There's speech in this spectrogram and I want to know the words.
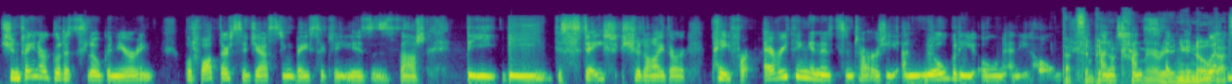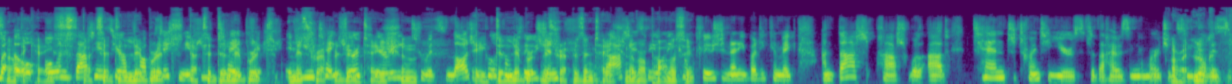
Sinn Féin are good at sloganeering, but what they're suggesting basically is, is that the, the the state should either pay for everything in its entirety and nobody own any home. That's simply And- not true, and- Mary, and you know well, that's well, not the oh, case. oh, and that that's is a your deliberate proposition. That's a take your- deliberate if you take your theory misrepresentation. to its A logical deliberate conclusion, misrepresentation that of is our the only conclusion anybody can make, and that Pat will add ten to twenty years to the housing emergency. All right, look, is-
